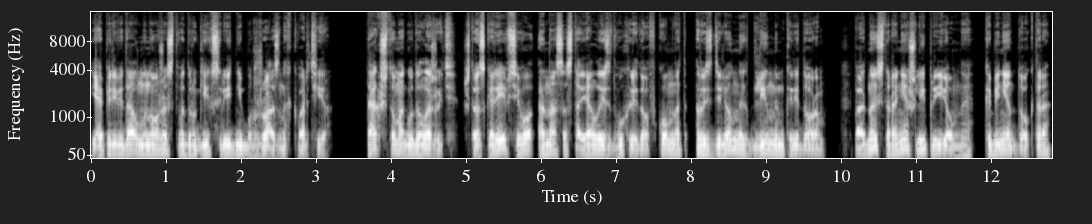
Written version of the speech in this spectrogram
я перевидал множество других среднебуржуазных квартир, так что могу доложить, что, скорее всего, она состояла из двух рядов комнат, разделенных длинным коридором. По одной стороне шли приемная, кабинет доктора,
